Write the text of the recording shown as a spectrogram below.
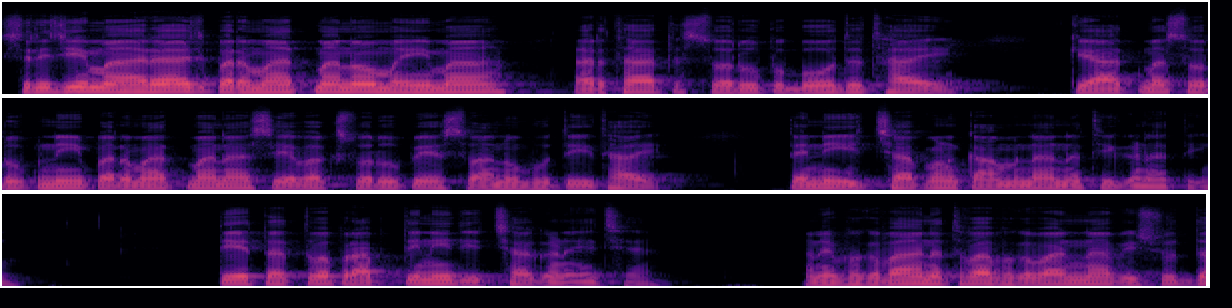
શ્રીજી મહારાજ, પરમાત્માનો મહિમા અર્થાત સ્વરૂપ બોધ થાય. કે આત્મ સ્વરૂપની પરમાત્માના સેવક સ્વરૂપે સ્વાનુભૂતિ થાય, તેની ઈચ્છા પણ કામના નથી ગણાતી. તે તત્વ પ્રાપ્તિની જ ઈચ્છા ગણાય છે. અને ભગવાન અથવા ભગવાનના વિશુદ્ધ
